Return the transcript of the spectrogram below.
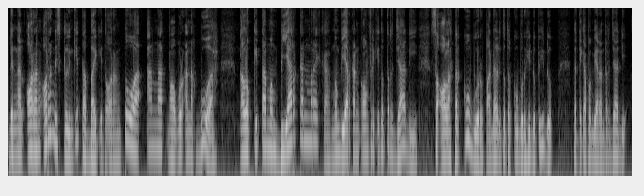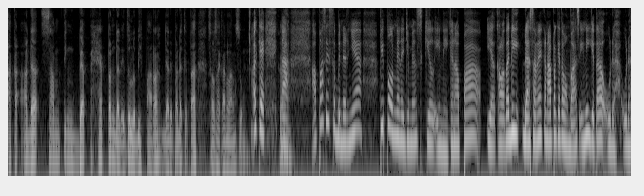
dengan orang-orang di sekeliling kita baik itu orang tua anak maupun anak buah kalau kita membiarkan mereka, membiarkan konflik itu terjadi seolah terkubur padahal itu terkubur hidup-hidup. Ketika pembiaran terjadi akan ada something bad happen dan itu lebih parah daripada kita selesaikan langsung. Oke. Okay. Nah, apa sih sebenarnya people management skill ini? Kenapa ya kalau tadi dasarnya kenapa kita membahas ini kita udah udah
